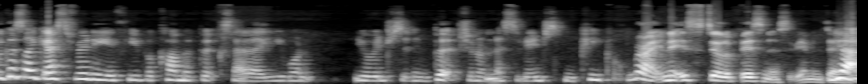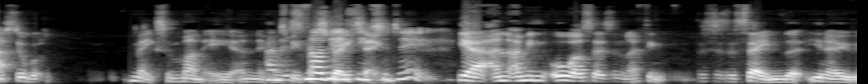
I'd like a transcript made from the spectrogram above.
Because I guess really, if you become a bookseller, you want you're interested in books. You're not necessarily interested in people. Right, and it is still a business at the end of the day. Yeah. You've still got to make some money, and it And must it's be not frustrating. easy to do. Yeah, and I mean, Orwell says, and I think this is the same, that, you know,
